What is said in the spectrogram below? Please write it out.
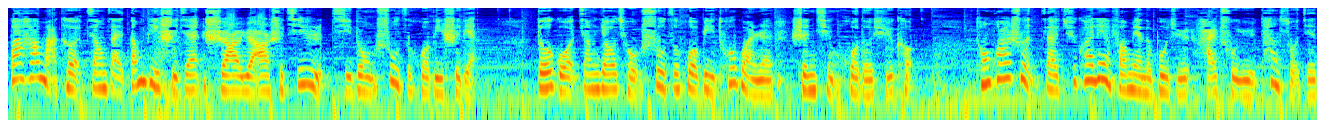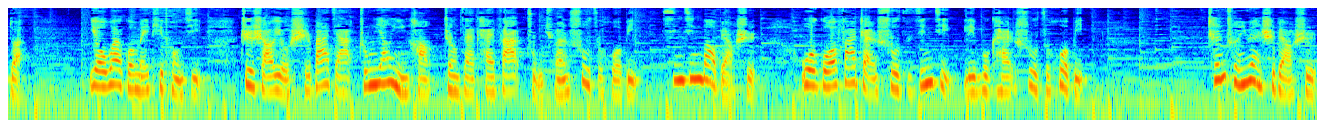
巴哈马特将在当地时间十二月二十七日启动数字货币试点。德国将要求数字货币托管人申请获得许可。同花顺在区块链方面的布局还处于探索阶段。有外国媒体统计，至少有十八家中央银行正在开发主权数字货币。新京报表示，我国发展数字经济离不开数字货币。陈纯院士表示，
